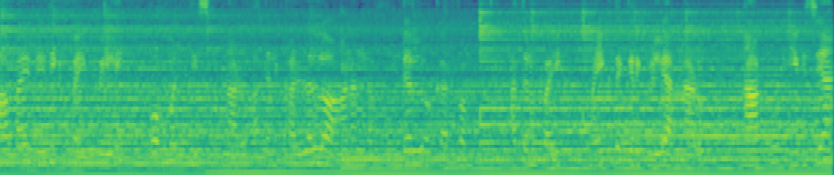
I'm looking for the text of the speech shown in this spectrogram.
పాపాయి వేదికపైకి వెళ్ళి బహుమతి తీసుకున్నాడు. అతని కళ్ళల్లో ఆనందం గుండెల్లో గర్వం. అతను బైక్ మైక్ దగ్గరికి వెళ్ళి అన్నాడు నాకు ఈ విజయాన్ని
